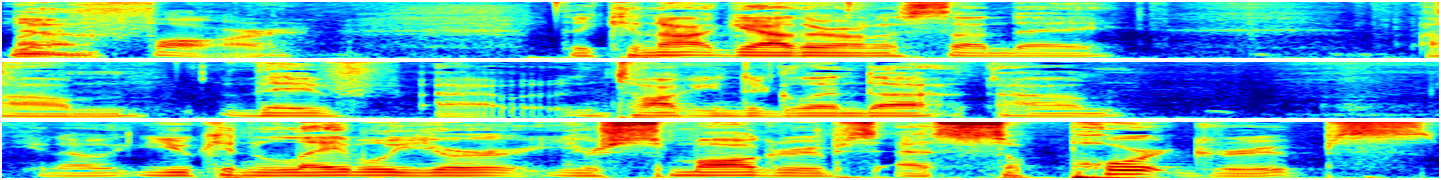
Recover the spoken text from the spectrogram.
by Yeah. far. They cannot gather on a sunday. Um, they've uh, in talking to Glinda, um, you know, you can label your your small groups as support groups.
